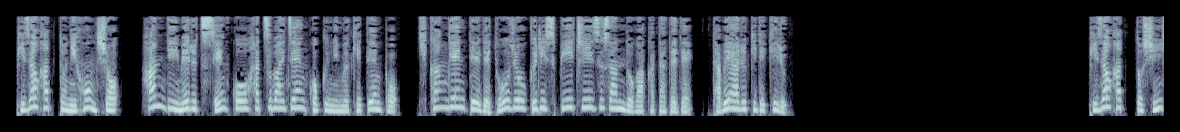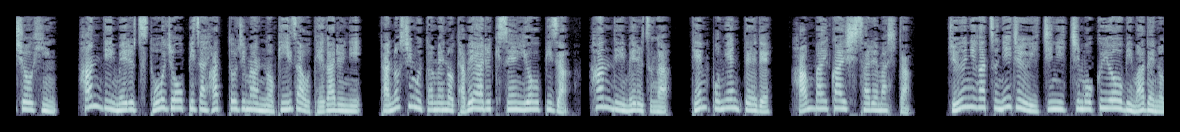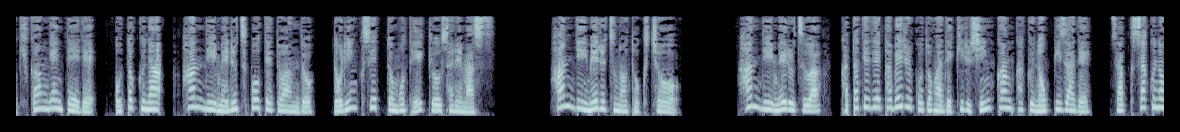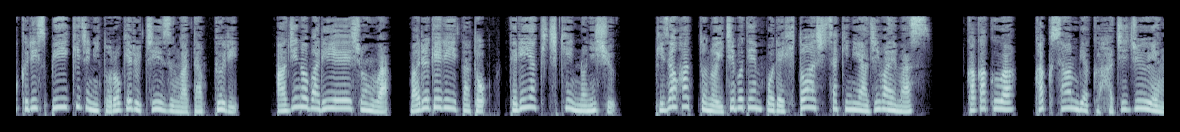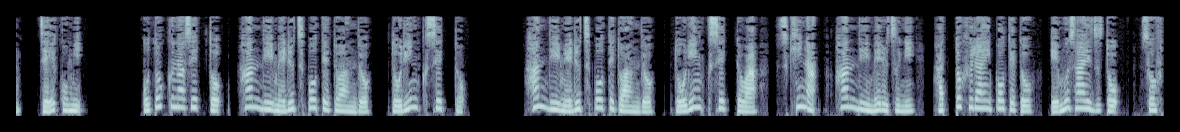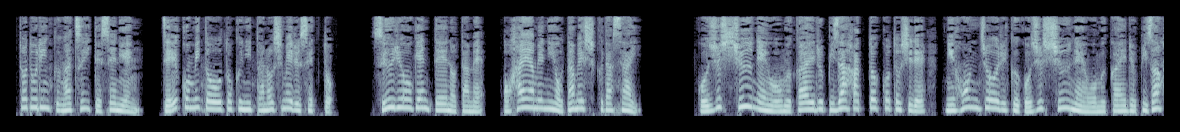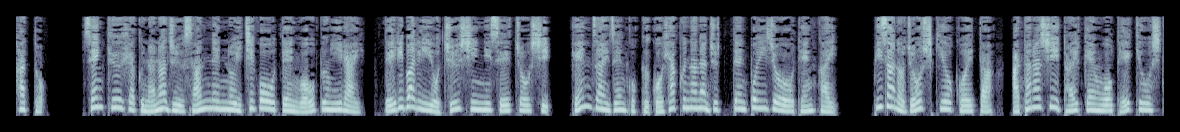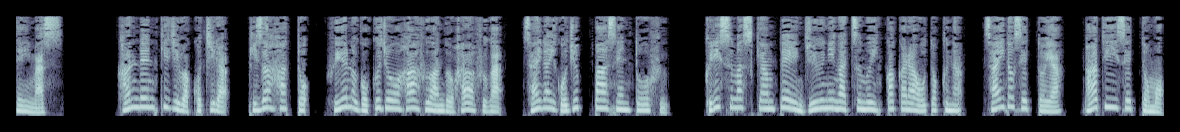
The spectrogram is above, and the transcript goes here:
ピザハット日本書、ハンディメルツ先行発売全国に向け店舗、期間限定で登場クリスピーチーズサンドが片手で食べ歩きできる。ピザハット新商品、ハンディメルツ登場ピザハット自慢のピザを手軽に楽しむための食べ歩き専用ピザ、ハンディメルツが店舗限定で販売開始されました。12月21日木曜日までの期間限定でお得なハンディメルツポテトドリンクセットも提供されます。ハンディメルツの特徴。ハンディメルツは片手で食べることができる新感覚のピザで、サクサクのクリスピー生地にとろけるチーズがたっぷり。味のバリエーションはマルゲリータと照り焼きチキンの2種。ピザハットの一部店舗で一足先に味わえます。価格は各380円税込み。お得なセット、ハンディメルツポテトドリンクセット。ハンディメルツポテトドリンクセットは好きなハンディメルツにハットフライポテト M サイズとソフトドリンクがついて1000円、税込みとお得に楽しめるセット。数量限定のためお早めにお試しください。50周年を迎えるピザハット今年で日本上陸50周年を迎えるピザハット。1973年の1号店オープン以来、デリバリーを中心に成長し、現在全国570店舗以上を展開。ピザの常識を超えた新しい体験を提供しています。関連記事はこちら、ピザハット、冬の極上ハーフハーフが最大50%オフ。クリスマスキャンペーン12月6日からお得なサイドセットやパーティーセットも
